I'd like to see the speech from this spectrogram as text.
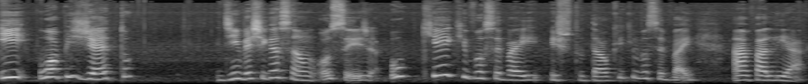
e o objeto de investigação, ou seja, o que que você vai estudar, o que que você vai avaliar.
